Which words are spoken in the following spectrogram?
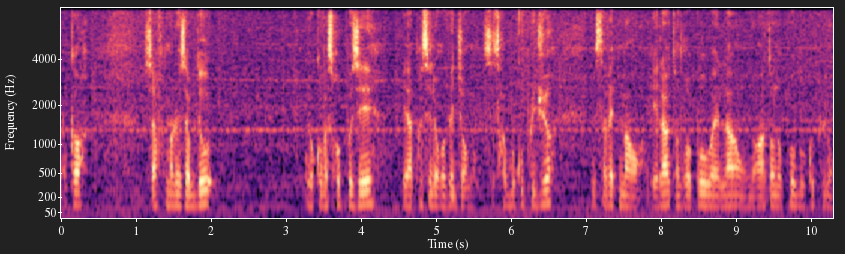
D'accord? Ça va faire mal aux abdos. Donc, on va se reposer. Et après, c'est le relevé de jambes. Ce sera beaucoup plus dur, mais ça va être marrant. Et là, temps de repos, ouais, là, on aura un temps de repos beaucoup plus long.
